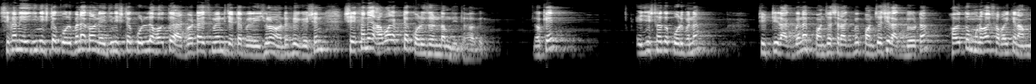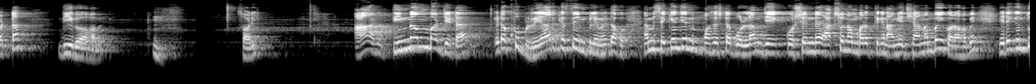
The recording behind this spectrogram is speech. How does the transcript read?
সেখানে এই জিনিসটা করবে না। কারণ এই জিনিসটা করলে হয়তো অ্যাডভার্টাইজমেন্ট যেটা বেরিয়েছিল নোটিফিকেশন সেখানে আবার একটা করিজেন্ডাম দিতে হবে। ওকে এই জিনিসটা হয়তো করবে না। ফিফটি রাখবে না, পঞ্চাশ রাখবে, পঞ্চাশই রাখবে ওটা। হয়তো মনে হয় সবাইকে নাম্বারটা দিয়ে দেওয়া হবে। সরি আর তিন নম্বর যেটা, এটা খুব রেয়ার কেসে ইমপ্লিমেন্ট দেখো, আমি সেকেন্ড যে প্রসেসটা বললাম যে কোশ্চেনটা একশো নম্বরের থেকে নামিয়ে ছিয়ানব্বই করা হবে, এটা কিন্তু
